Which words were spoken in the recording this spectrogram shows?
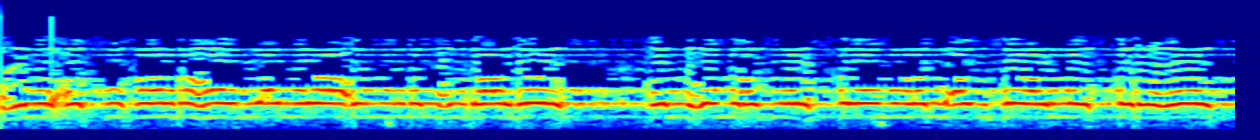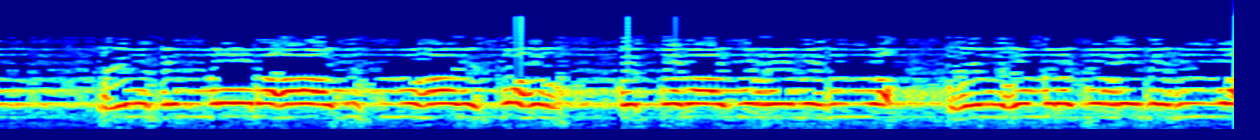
ويحققونه بأنواع من العبادات كالعمرة والصوم والاذكار والصلوات ويسمونها باسمها الشهر كالصلاة الرجبية والعمرة الرجبية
